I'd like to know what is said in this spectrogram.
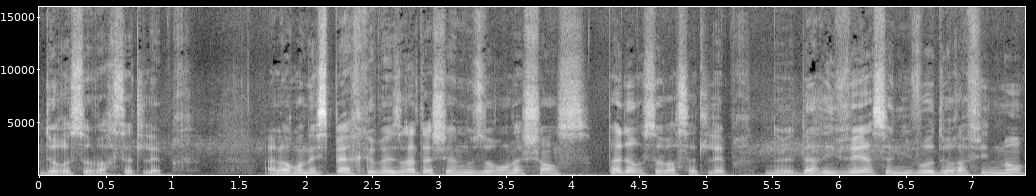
de recevoir cette lèpre. Alors on espère que Bezrat Hashem nous aurons la chance, pas de recevoir cette lèpre, d'arriver à ce niveau de raffinement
